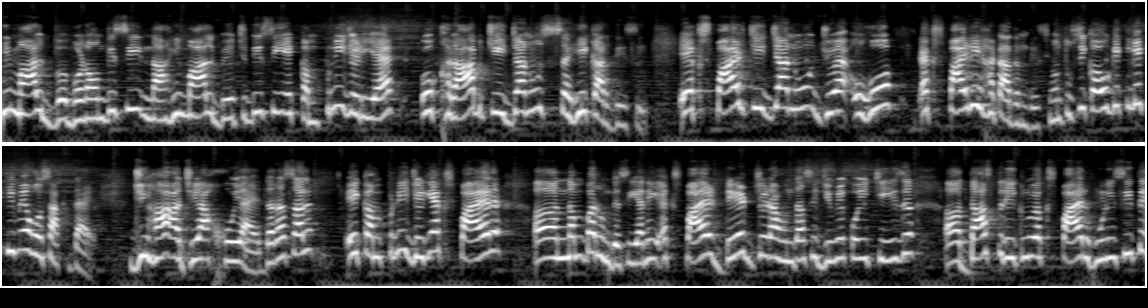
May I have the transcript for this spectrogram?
ਹੀ ਮਾਲ ਬ- ਬਣਾਉਂਦੀ ਸੀ ਨਾ ਹੀ ਮਾਲ ਵੇਚਦੀ ਸੀ ਇਹ ਕੰਪਨੀ ਜਿਹੜੀ ਹੈ ਉਹ ਖਰਾਬ ਚੀਜ਼ਾਂ ਨੂੰ ਸਹੀ ਕਰਦੀ ਸੀ। ਐਕਸਪਾਇਰ ਚੀਜ਼ਾਂ ਨੂੰ ਜੋ ਹੈ ਉਹ ਐਕਸਪਾਇਰੀ ਹਟਾ ਦਿੰਦੀ ਸੀ। ਹੁਣ ਤੁਸੀਂ ਕਹੋਗੇ ਕਿ ਇਹ ਕਿਵੇਂ ਹੋ ਸਕਦਾ ਹੈ? ਜੀ ਹਾਂ ਅਜਿਹਾ ਹੋਇਆ ਹੈ। ਦਰਅਸਲ ਇਹ ਕੰਪਨੀ ਜਿਹੜੀਆਂ ਐਕਸਪਾਇਰ ਨੰਬਰ ਹੁੰਦੇ ਸੀ ਯਾਨੀ ਐਕਸਪਾਇਰ ਡੇਟ ਜਿਹੜਾ ਹੁੰਦਾ ਸੀ ਜਿਵੇਂ ਕੋਈ ਚੀਜ਼ ਅ, 10 ਤਰੀਕ ਨੂੰ ਐਕਸਪਾਇਰ ਹੋਣੀ ਸੀ ਤੇ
